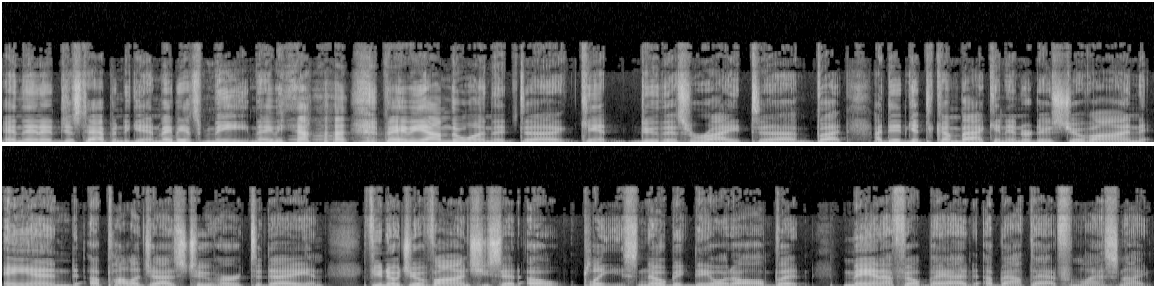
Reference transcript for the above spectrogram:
And then it just happened again. Maybe it's me. Maybe maybe I'm the one that uh, can't do this right. Uh, but I did get to come back and introduce Jovan and apologize to her today. And if you know Jovan, she said, "Oh, please, no big deal at all." But man, I felt bad about that from last night.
